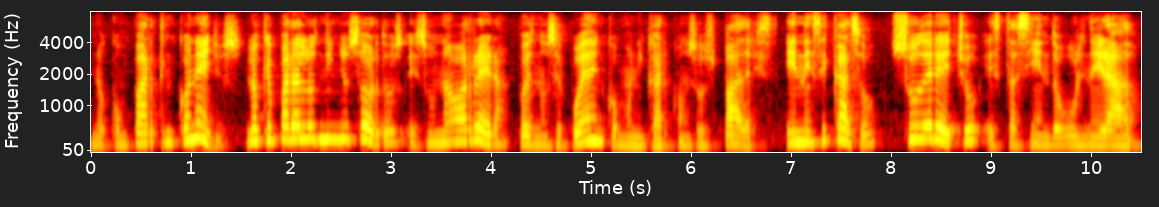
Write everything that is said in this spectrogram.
no comparten con ellos, lo que para los niños sordos es una barrera, pues no se pueden comunicar con sus padres. En ese caso, su derecho está siendo vulnerado.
